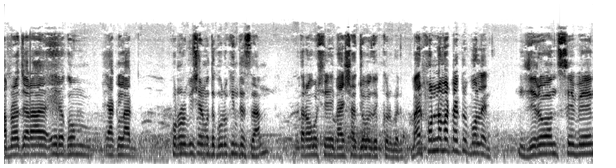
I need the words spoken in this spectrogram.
আপনারা যারা এরকম এক লাখ পনেরো বিশের মধ্যে গরু কিনতে চান তারা অবশ্যই এই ভাইয়ের সাথে যোগাযোগ করবেন। ভাইয়ের ফোন নাম্বারটা একটু বলেন। Zero one seven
